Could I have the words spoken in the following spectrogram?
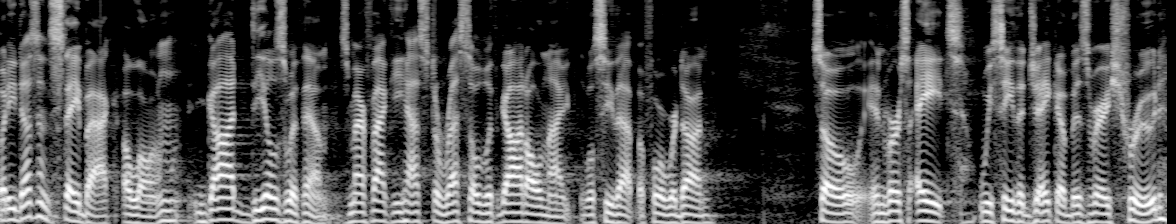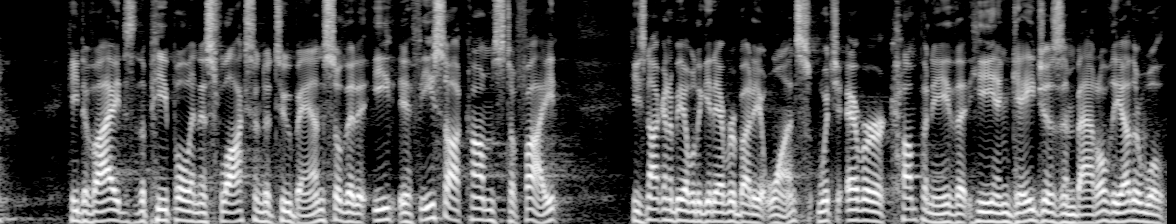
But he doesn't stay back alone. God deals with him. As a matter of fact, he has to wrestle with God all night. We'll see that before we're done. So in verse 8, we see that Jacob is very shrewd. He divides the people and his flocks into two bands so that if Esau comes to fight, he's not going to be able to get everybody at once. Whichever company that he engages in battle, the other will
